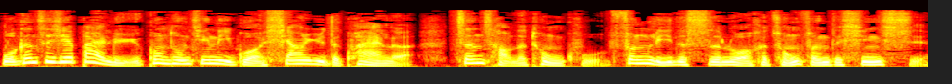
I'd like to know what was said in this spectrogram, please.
我跟这些伴侣共同经历过相遇的快乐、争吵的痛苦、分离的失落和重逢的欣喜。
